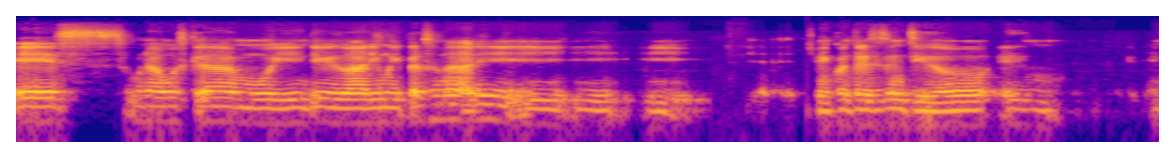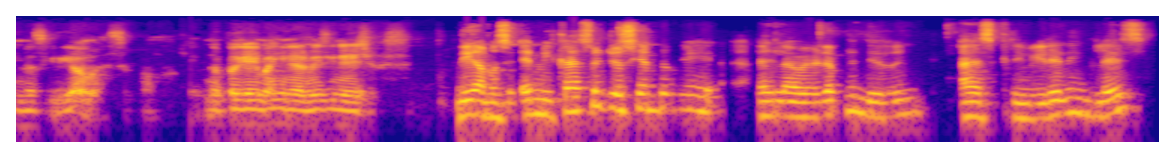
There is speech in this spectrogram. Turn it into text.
es una búsqueda muy individual y muy personal y, yo encontré ese sentido en, en los idiomas, supongo. no podría imaginarme sin ellos. Digamos, en mi caso, yo siento que el haber aprendido a escribir en inglés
